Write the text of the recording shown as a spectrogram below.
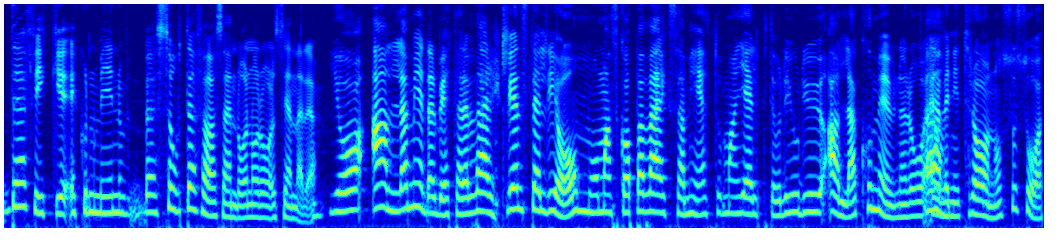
där fick ekonomin börja sota för sig ändå några år senare. Ja, alla medarbetare verkligen ställde ju om och man skapade verksamhet och man hjälpte och det gjorde ju alla kommuner och Ja. även i Tranås och så.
